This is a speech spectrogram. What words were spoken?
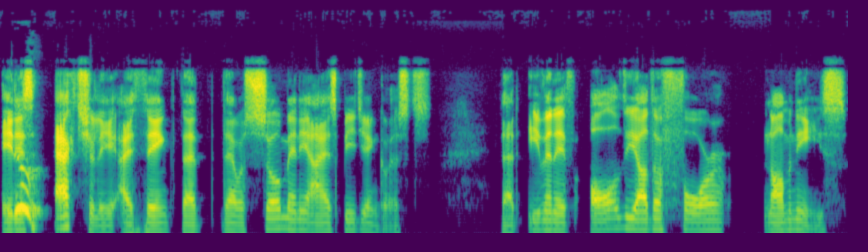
it is Phew. actually, I think that there were so many ISB jingoists that even if all the other four nominees,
